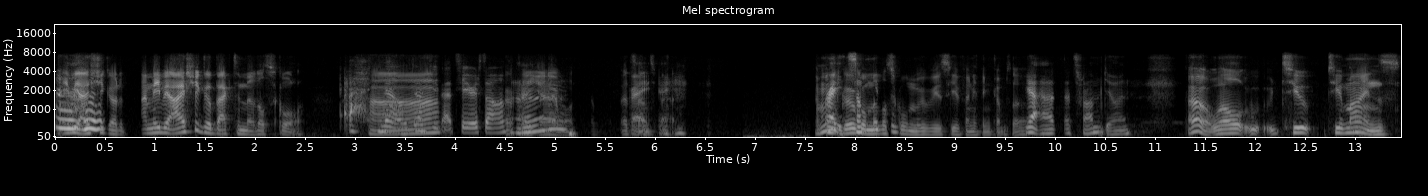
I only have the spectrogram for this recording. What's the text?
Maybe I should go to. uh, Maybe I should go back to middle school. Ah, no, don't do that to yourself. Okay, yeah, I won't. That sounds Right. bad. I'm gonna Right, Google middle people- school movies, see if anything comes up. Yeah, that's what I'm doing. Oh well, two two minds.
